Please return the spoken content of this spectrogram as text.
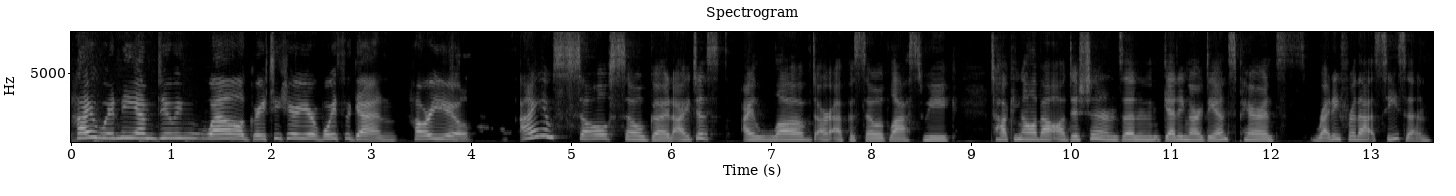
Hi, Whitney. I'm doing well. Great to hear your voice again. How are you? I am so, so good. I just, I loved our episode last week talking all about auditions and getting our dance parents ready for that season.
